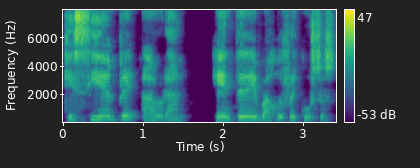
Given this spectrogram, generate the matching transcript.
que siempre habrán gente de bajos recursos,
